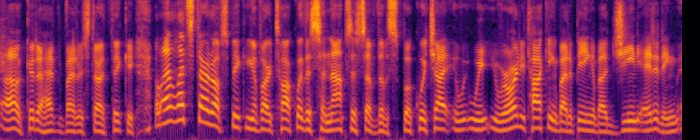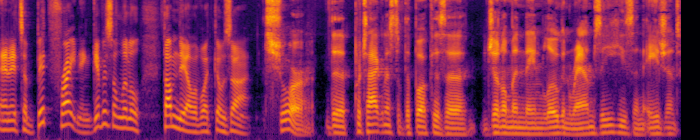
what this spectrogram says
Oh, good. I had better start thinking. Well, let's start off speaking of our talk with a synopsis of this book, which I we, we were already talking about it being about gene editing, and it's a bit frightening. Give us a little thumbnail of what goes on. Sure. The protagonist of the book is a gentleman named Logan Ramsey. He's an agent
